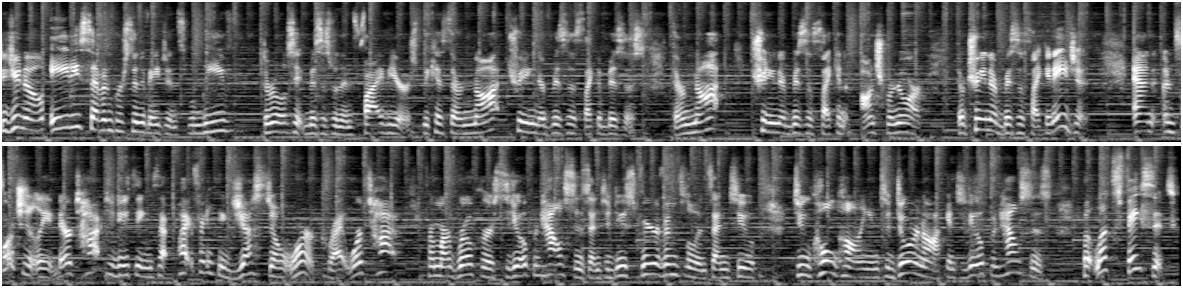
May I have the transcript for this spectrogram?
Did you know 87% of agents will leave the real estate business within five years because they're not treating their business like a business. They're not treating their business like an entrepreneur. They're treating their business like an agent. And unfortunately, they're taught to do things that, quite frankly, just don't work, right? We're taught from our brokers to do open houses and to do sphere of influence and to do cold calling and to door knock and to do open houses. But let's face it,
